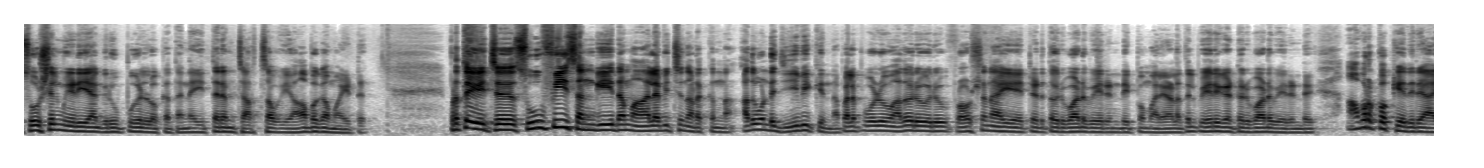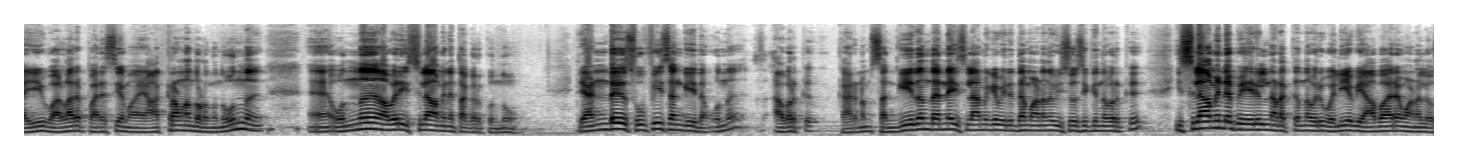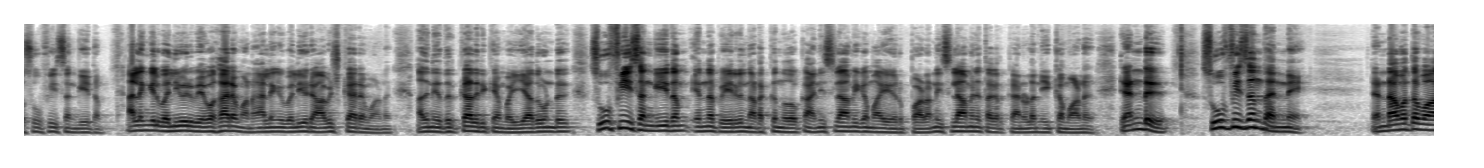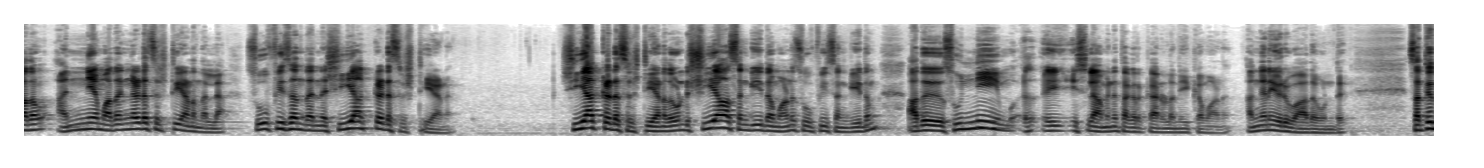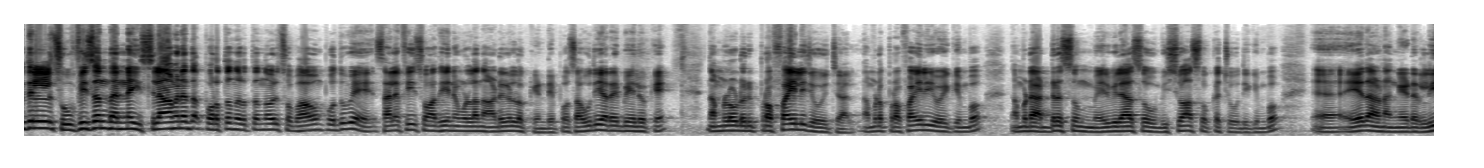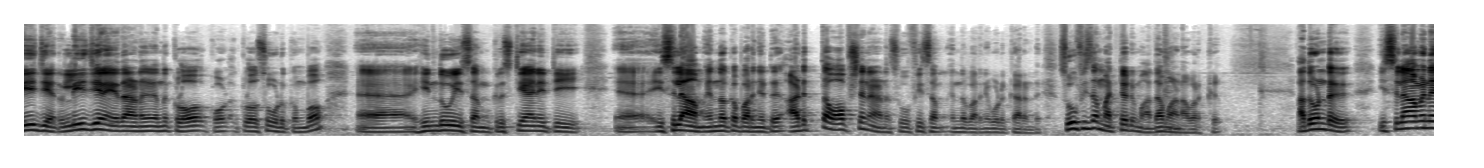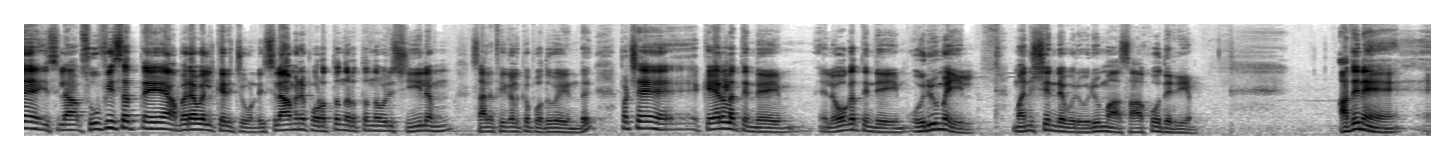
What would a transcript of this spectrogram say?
സോഷ്യൽ മീഡിയ ഗ്രൂപ്പുകളിലൊക്കെ തന്നെ ഇത്തരം ചർച്ച വ്യാപകമായിട്ട്. പ്രത്യേകിച്ച് സൂഫി സംഗീതം ആലപിച്ച് നടക്കുന്ന അതുകൊണ്ട് ജീവിക്കുന്ന പലപ്പോഴും അതൊരു ഒരു പ്രൊഫഷനായി ഏറ്റെടുത്ത ഒരുപാട് പേരുണ്ട്. ഇപ്പോൾ മലയാളത്തിൽ പേര് കേട്ട ഒരുപാട് പേരുണ്ട്. അവർക്കൊക്കെ എതിരായി വളരെ പരസ്യമായ ആക്രമണം തുടങ്ങുന്നു. ഒന്ന് ഒന്ന് അവർ ഇസ്ലാമിനെ തകർക്കുന്നു. രണ്ട് സൂഫി സംഗീതം. ഒന്ന് അവർക്ക് കാരണം സംഗീതം തന്നെ ഇസ്ലാമിക വിരുദ്ധമാണെന്ന് വിശ്വസിക്കുന്നവർക്ക് ഇസ്ലാമിന്റെ പേരിൽ നടക്കുന്ന ഒരു വലിയ വ്യാപാരമാണല്ലോ സൂഫി സംഗീതം. അല്ലെങ്കിൽ വലിയൊരു വ്യവഹാരമാണ് അല്ലെങ്കിൽ വലിയൊരു ആവിഷ്കാരമാണ്. അതിനെ എതിർക്കാതിരിക്കാൻ വയ്യ. അതുകൊണ്ട് സൂഫി സംഗീതം എന്ന പേരിൽ നടക്കുന്നതൊക്കെ അനിസ്ലാമികമായ ഏർപ്പാടാണ് ഇസ്ലാമിനെ തകർക്കാനുള്ള നീക്കമാണ്. രണ്ട് സൂഫിസം തന്നെ രണ്ടാമത്തെ വാദം അന്യമതങ്ങളുടെ സൃഷ്ടിയാണെന്നല്ല. സൂഫിസം തന്നെ ഷിയാക്കളുടെ സൃഷ്ടിയാണ്. ഷിയാക്കളുടെ സൃഷ്ടിയാണ്. അതുകൊണ്ട് ഷിയ സംഗീതമാണ് സൂഫി സംഗീതം. അത് സുന്നി ഇസ്ലാമിനെ തകർക്കാനുള്ള നീക്കമാണ്. അങ്ങനെയൊരു വാദമുണ്ട്. സത്യത്തിൽ സൂഫിസം തന്നെ ഇസ്ലാമിനെ പുറത്ത് നിർത്തുന്ന ഒരു സ്വഭാവം പൊതുവേ സലഫി സ്വാധീനമുള്ള നാടുകളിലൊക്കെ ഉണ്ട്. ഇപ്പോൾ സൗദി അറേബ്യയിലൊക്കെ നമ്മളോടൊരു പ്രൊഫൈൽ ചോദിച്ചാൽ നമ്മുടെ പ്രൊഫൈൽ ചോദിക്കുമ്പോൾ നമ്മുടെ അഡ്രസ്സും മേൽവിലാസവും വിശ്വാസവും ഒക്കെ ചോദിക്കുമ്പോൾ ഏതാണ് അങ്ങയുടെ റിലീജിയൻ റിലീജിയൻ ഏതാണ് എന്ന് ക്ലോ ക്ലോസ് കൊടുക്കുമ്പോൾ ഹിന്ദുയിസം ക്രിസ്ത്യാനിറ്റി ഇസ്ലാം എന്നൊക്കെ പറഞ്ഞിട്ട് അടുത്ത ഓപ്ഷനാണ് സൂഫിസം എന്ന് പറഞ്ഞു കൊടുക്കാറുണ്ട്. സൂഫിസം മറ്റൊരു മതമാണ് അവർക്ക്. അതുകൊണ്ട് ഇസ്ലാമിനെ ഇസ്ലാം സൂഫിസത്തെ അപരവൽക്കരിച്ചുകൊണ്ട് ഇസ്ലാമിനെ പുറത്ത് നിർത്തുന്ന ഒരു ശീലം സലഫികൾക്ക് പൊതുവെയുണ്ട് പക്ഷേ കേരളത്തിന്റെയും ലോകത്തിന്റെയും ഒരുമയിൽ മനുഷ്യന്റെ ഒരു ഒരുമ സാഹോദര്യം അതിനെ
